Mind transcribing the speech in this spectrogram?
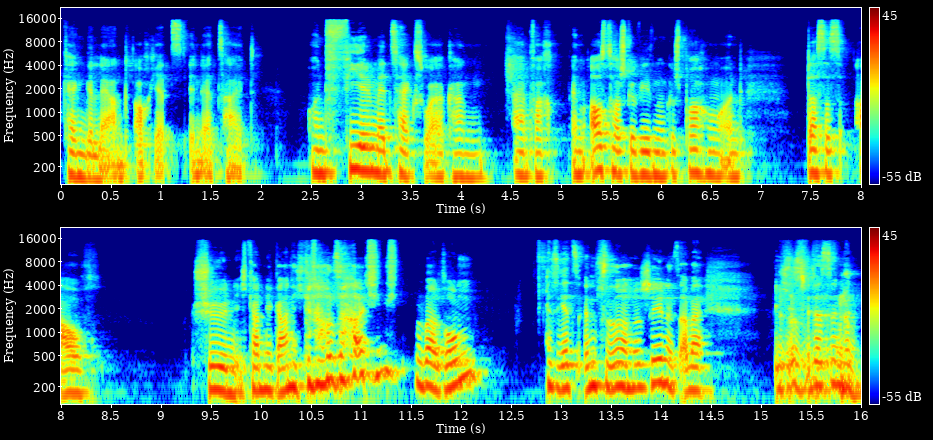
kennengelernt, auch jetzt in der Zeit. Und viel mit Sexworkern einfach im Austausch gewesen und gesprochen. Und das ist auch schön. Ich kann dir gar nicht genau sagen, warum es jetzt insbesondere schön ist, aber ich, es ist das sind, eine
